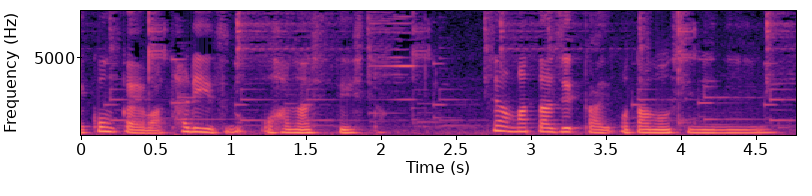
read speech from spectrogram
ー今回はタリーズのお話でした。じゃあまた次回お楽しみに。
